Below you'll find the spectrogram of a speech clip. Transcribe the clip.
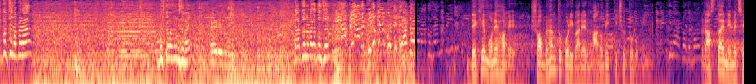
কি করছেন আপনারা? বুঝতে পারছেন কিছু ভাই? কার জন্য টাকা তুলছেন? দেখে মনে হবে, সম্ভ্রান্ত পরিবারের মানবিক কিছু তরুণী। রাস্তায় নেমেছে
